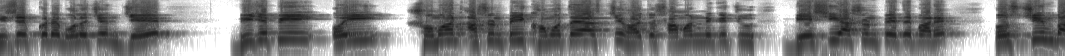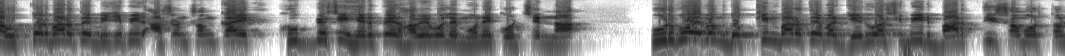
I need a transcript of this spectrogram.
হিসেব করে বলেছেন যে বিজেপি ওই সমান আসন পেয়ে ক্ষমতায় আসছে, হয়তো সামান্য কিছু বেশি আসন পেতে পারে। পশ্চিম বা উত্তর ভারতে বিজেপির আসন সংখ্যায় খুব বেশি হেরফের হবে বলে মনে করছেন না। পূর্ব এবং দক্ষিণ ভারতে এবার গেরুয়া শিবির বাড়তি সমর্থন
